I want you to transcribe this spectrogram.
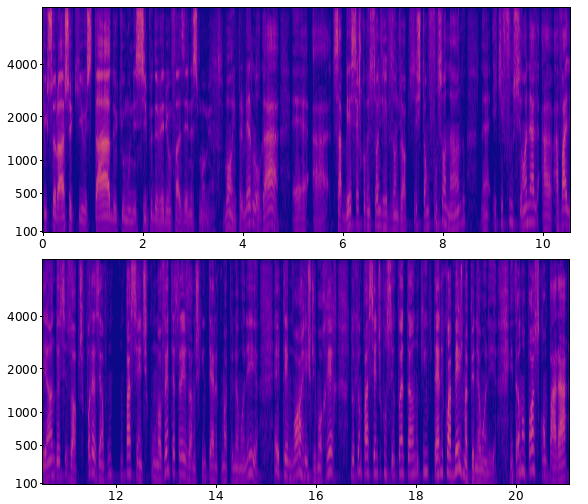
que, que o senhor acha que o Estado e que o município deveriam fazer nesse momento? Bom, em primeiro lugar, é saber se as comissões de revisão de óbitos estão funcionando né, e que funcione a, a, avaliando esses óbitos. Por exemplo, um, um, paciente com 93 anos que interna com uma pneumonia, ele tem maior risco de morrer do que um paciente com 50 anos que interne com a mesma pneumonia. Então, não posso comparar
